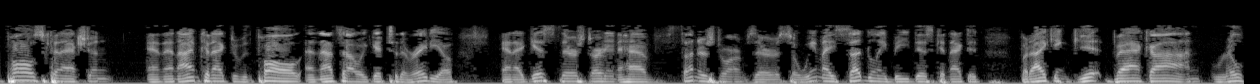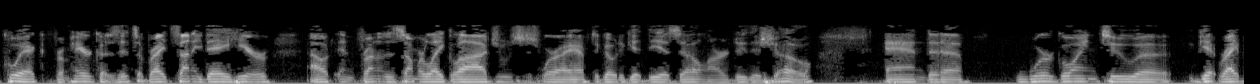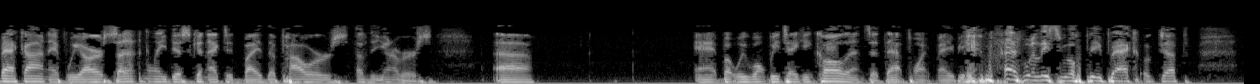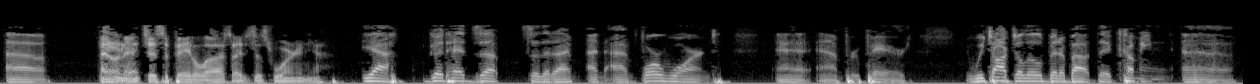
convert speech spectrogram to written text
Paul's connection and then I'm connected with Paul, and that's how we get to the radio. And I guess they're starting to have thunderstorms there, so we may suddenly be disconnected. But I can get back on real quick from here because it's a bright sunny day here out in front of the Summer Lake Lodge, which is where I have to go to get DSL in order to do this show. And uh, we're going to uh, get right back on if we are suddenly disconnected by the powers of the universe. Uh, and but we won't be taking call-ins at that point, maybe. but at least we'll be back hooked up. Uh, I don't anyway. anticipate a loss. I was just warning you. Yeah, good heads up, so that I'm and I'm forewarned and, and, I'm prepared. We talked a little bit about the coming uh,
